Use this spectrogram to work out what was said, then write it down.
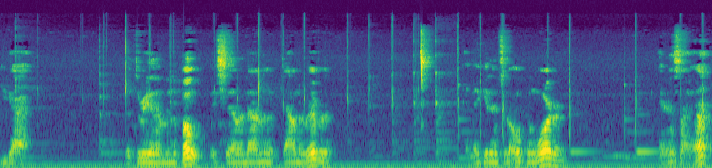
you got the three of them in the boat. They sailing down the down the river, and they get into the open water, and it's like, uh,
